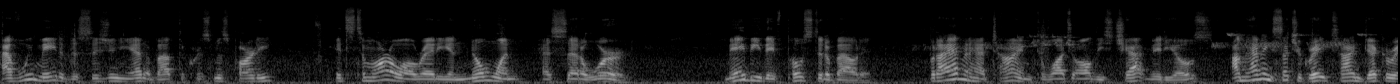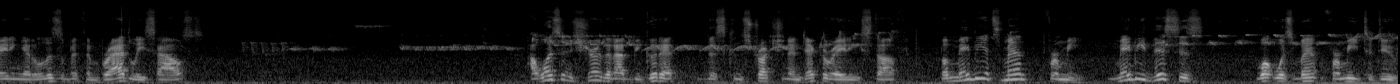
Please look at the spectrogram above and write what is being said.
Have we made a decision yet about the Christmas party? It's tomorrow already and no one has said a word. Maybe they've posted about it, but I haven't had time to watch all these chat videos. I'm having such a great time decorating at Elizabeth and Bradley's house. I wasn't sure that I'd be good at this construction and decorating stuff, but maybe it's meant for me. Maybe this is what was meant for me to do.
